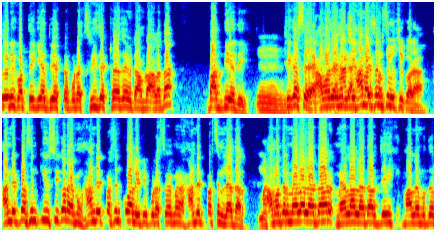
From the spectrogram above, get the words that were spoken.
তৈরি করতে গিয়ে দুই একটা প্রোডাক্ট রিজেক্ট হয়ে যায় ওটা আমরা আলাদা বাদ দিয়ে দিই। ঠিক আছে? আমাদের কিউসি করা। হান্ড্রেড পার্সেন্ট কিউসি করা এবং hundred percent quality product hundred percent leather আমাদের মেলা লেদার মেলা লেদার যেই মালের মধ্যে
